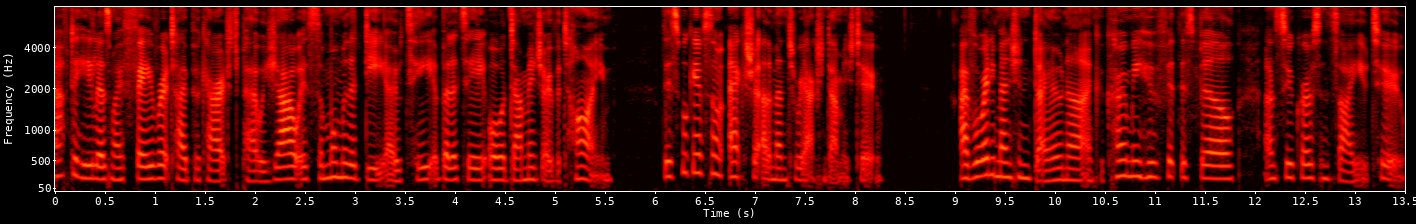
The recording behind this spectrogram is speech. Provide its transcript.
After healers, my favourite type of character to pair with Xiao is someone with a DOT ability or damage over time. This will give some extra elemental reaction damage too. I've already mentioned Diona and Kokomi who fit this bill, and Sucrose and Sayu too.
